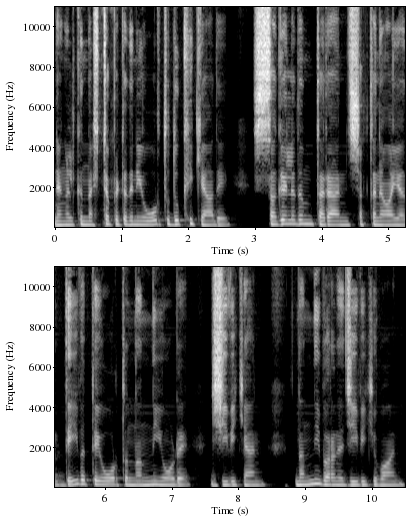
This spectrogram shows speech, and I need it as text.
ഞങ്ങൾക്ക് നഷ്ടപ്പെട്ടതിനെ ഓർത്തു ദുഃഖിക്കാതെ സകലതും തരാൻ ശക്തനായ ദൈവത്തെ ഓർത്ത് നന്ദിയോടെ ജീവിക്കാൻ നന്ദി പറഞ്ഞ് ജീവിക്കുവാൻ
